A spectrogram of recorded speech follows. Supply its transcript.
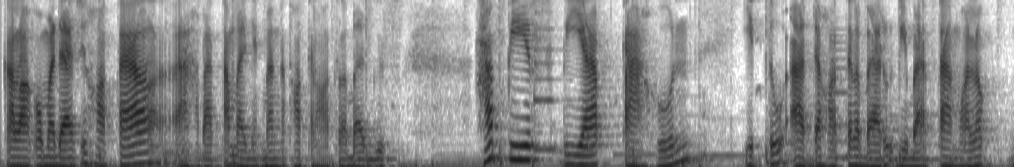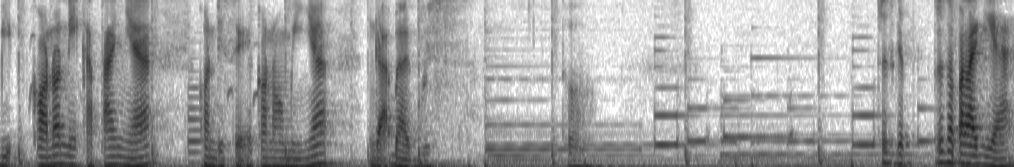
Kalau akomodasi hotel ah Batam banyak banget hotel-hotel bagus. Hampir setiap tahun itu ada hotel baru di Batam. Walau konon nih katanya kondisi ekonominya nggak bagus terus terus apa lagi ya?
